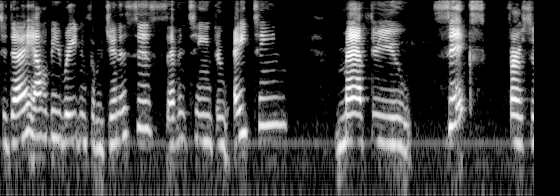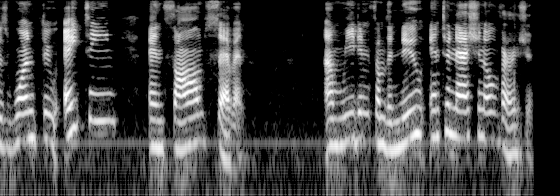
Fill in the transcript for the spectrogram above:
Today I will be reading from Genesis 17 through 18, Matthew 6, verses 1 through 18, and Psalm 7. I'm reading from the New International Version.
